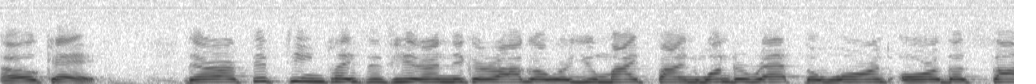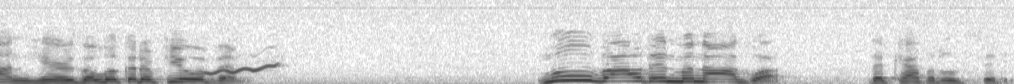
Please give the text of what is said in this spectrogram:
Okay. There are 15 places here in Nicaragua where you might find Wonder Rat, the Warrant, or the Sun. Here's a look at a few of them. Move out in Managua, the capital city.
